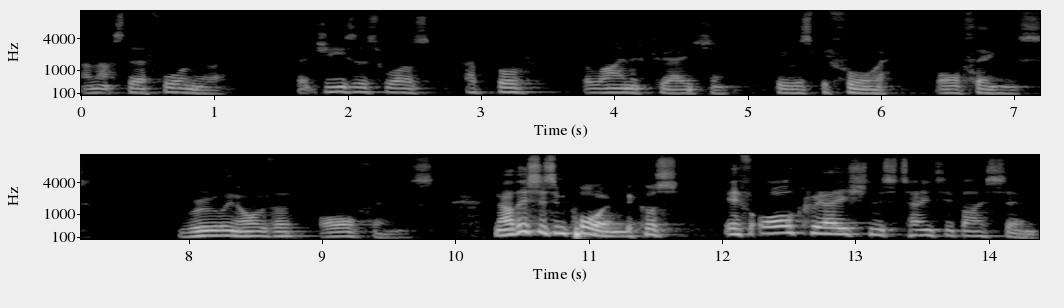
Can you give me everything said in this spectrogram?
And that's their formula that Jesus was above the line of creation, he was before all things, ruling over all things. Now, this is important because if all creation is tainted by sin,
